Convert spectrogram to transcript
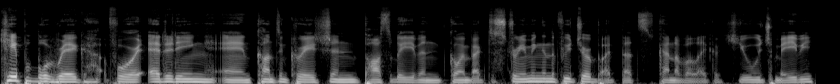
capable rig for editing and content creation, possibly even going back to streaming in the future, but that's kind of a, like a huge maybe.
